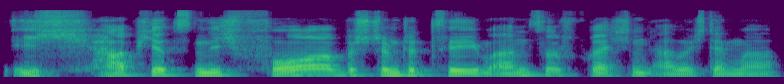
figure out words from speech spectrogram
ich habe jetzt nicht vor, bestimmte Themen anzusprechen, aber ich denke mal,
